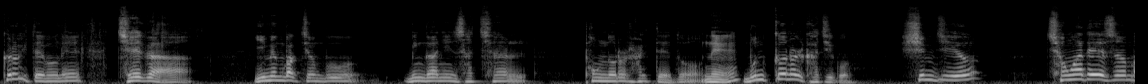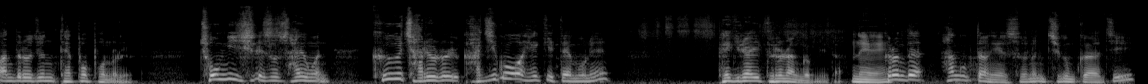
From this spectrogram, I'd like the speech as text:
그렇기 때문에 제가 이명박 정부 민간인 사찰 폭로를 할 때도 네. 문건을 가지고 심지어 청와대에서 만들어준 대포폰을 총리실에서 사용한 그 자료를 가지고 했기 때문에 백일화에 드러난 겁니다. 네. 그런데 한국당에서는 지금까지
